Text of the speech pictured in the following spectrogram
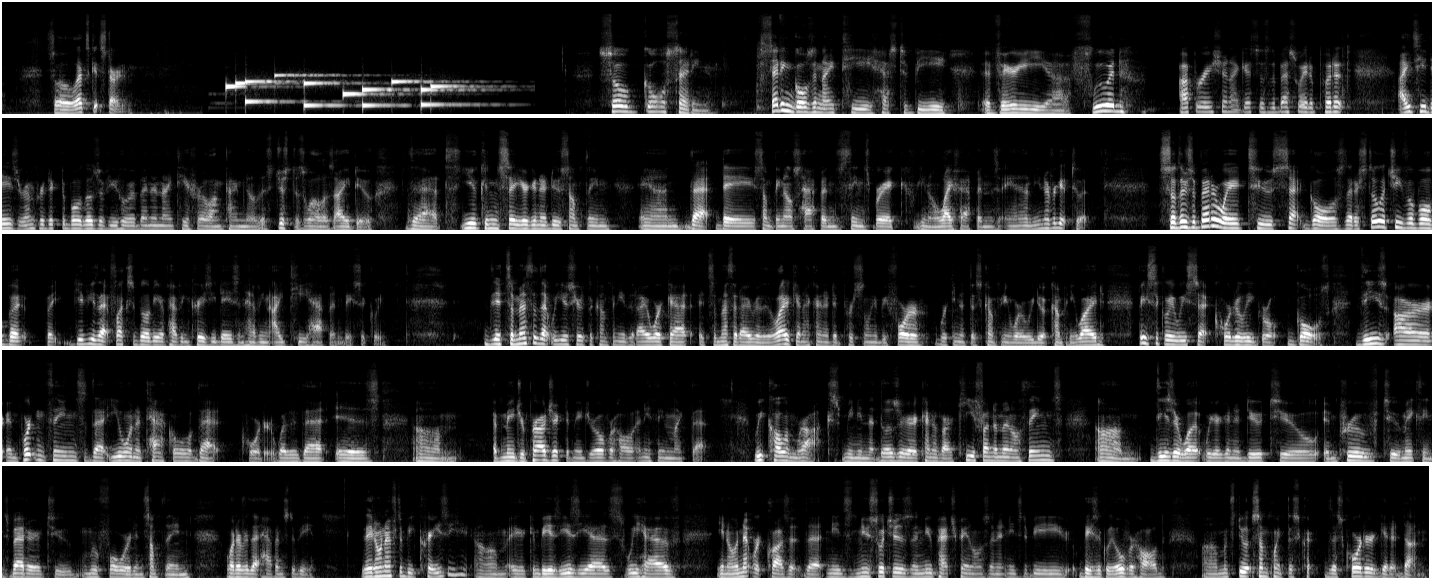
So let's get started. So, goal setting. Setting goals in IT has to be a very uh, fluid operation, I guess is the best way to put it. IT days are unpredictable. Those of you who have been in IT for a long time know this just as well as I do. That you can say you're going to do something, and that day something else happens, things break, you know, life happens, and you never get to it. So there's a better way to set goals that are still achievable, but but give you that flexibility of having crazy days and having IT happen, basically. It's a method that we use here at the company that I work at. It's a method I really like, and I kind of did personally before working at this company where we do it company wide. Basically, we set quarterly goals. These are important things that you want to tackle that quarter, whether that is um, a major project, a major overhaul, anything like that we call them rocks, meaning that those are kind of our key fundamental things. Um, these are what we are going to do to improve, to make things better, to move forward in something, whatever that happens to be. They don't have to be crazy. Um, it can be as easy as we have, you know, a network closet that needs new switches and new patch panels, and it needs to be basically overhauled. Um, let's do it some point this this quarter, get it done.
